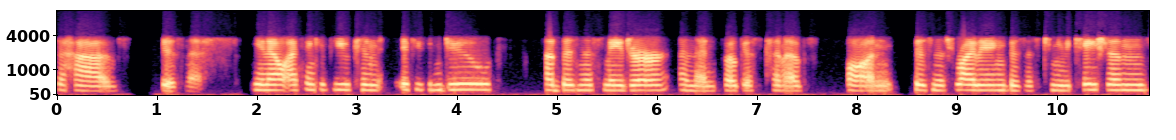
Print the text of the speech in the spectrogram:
to have business. You know, I think if you can if you can do a business major and then focus kind of on business writing, business communications.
